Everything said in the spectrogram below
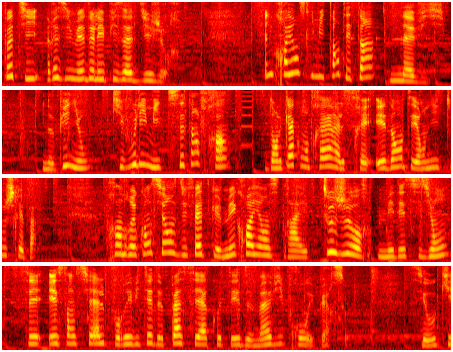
Petit résumé de l'épisode du jour. Une croyance limitante est un avis, une opinion qui vous limite, c'est un frein. Dans le cas contraire, elle serait aidante et on n'y toucherait pas. Prendre conscience du fait que mes croyances drivent toujours mes décisions, c'est essentiel pour éviter de passer à côté de ma vie pro et perso. C'est ok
